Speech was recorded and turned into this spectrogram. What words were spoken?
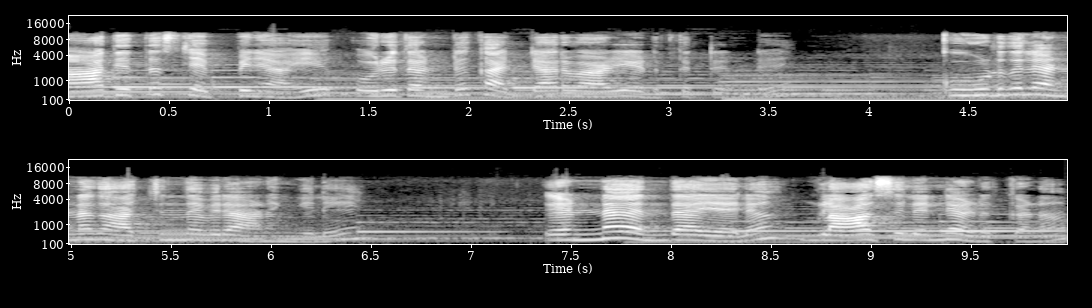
ആദ്യത്തെ സ്റ്റെപ്പിനായി ഒരു തണ്ട് കറ്റാർ വാഴ എടുത്തിട്ടുണ്ട്. കൂടുതൽ എണ്ണ കാച്ചുന്നവരാണെങ്കിൽ എണ്ണ എന്തായാലും ഗ്ലാസ്സിൽ തന്നെ എടുക്കണം.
